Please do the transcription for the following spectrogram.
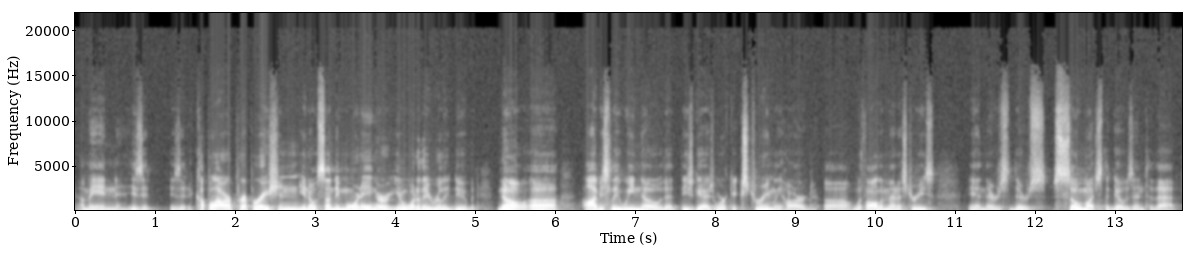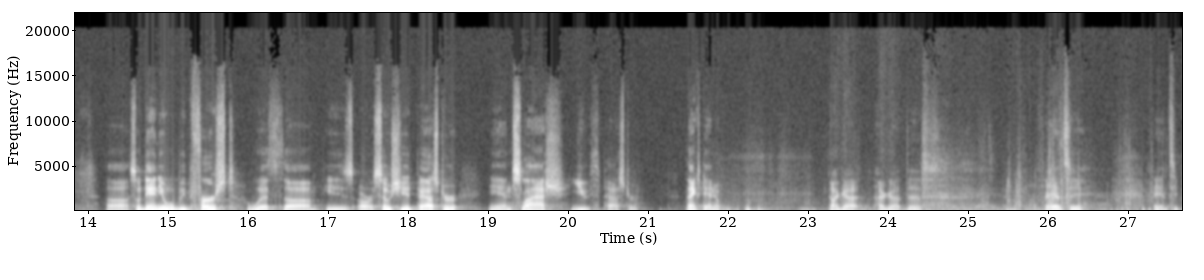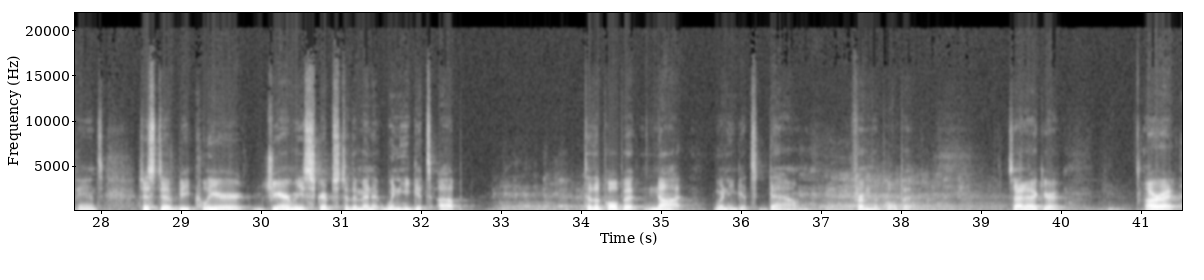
I mean, is it is it a couple hour preparation, you know, Sunday morning, or you know, what do they really do? But no, uh, obviously we know that these guys work extremely hard uh, with all the ministries, and there's there's so much that goes into that. Uh, so Daniel will be first with uh, he's our associate pastor and slash youth pastor. Thanks, Daniel. I got I got this. Fancy. Fancy pants. Just to be clear, Jeremy scripts to the minute when he gets up to the pulpit, not when he gets down from the pulpit. Is that accurate? All right.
